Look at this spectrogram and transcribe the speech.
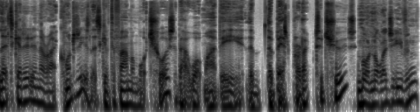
Let's get it in the right quantities. Let's give the farmer more choice about what might be the, the best product to choose. More knowledge, even.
